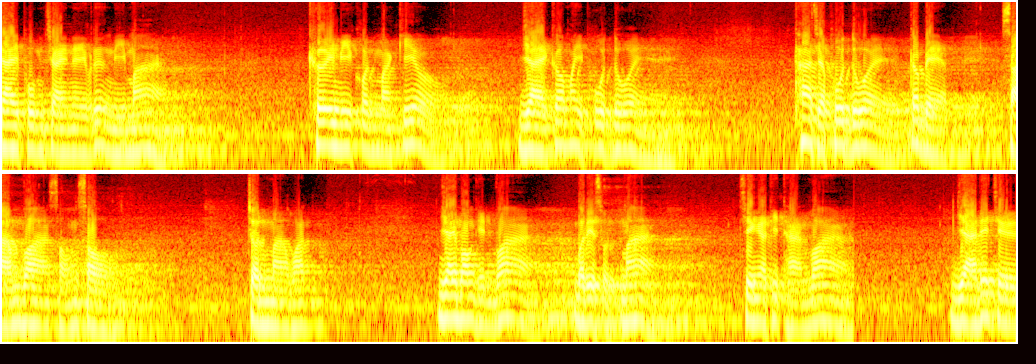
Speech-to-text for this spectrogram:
ยายภูมิใจในเรื่องนี้มาก เคยมีคนมาเกี่ยว ยายก็ไม่พูดด้วย ถ้าจะพูดด้วยก็แบบสามวาสองศอกจนมาวัด ยายมองเห็นว่าบริสุทธิ์มาก จึงอธิษฐานว่า อย่าได้เจอ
